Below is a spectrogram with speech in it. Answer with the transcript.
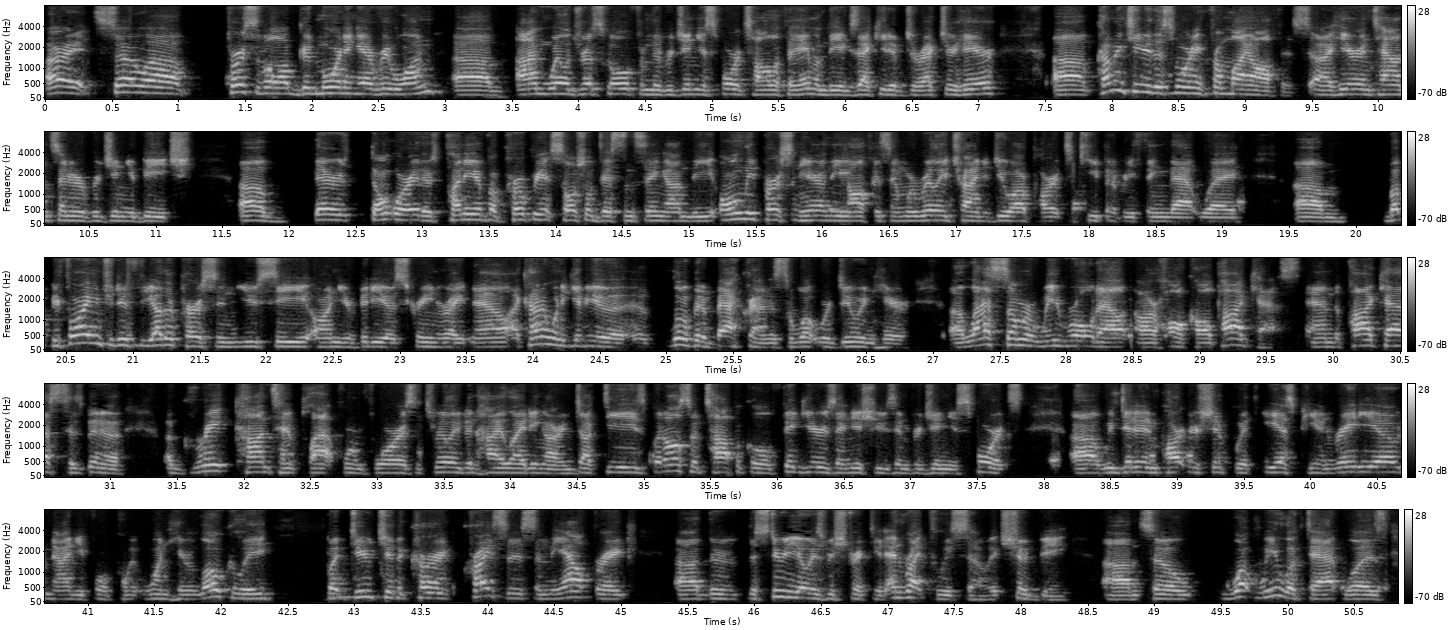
All right. So, uh, First of all, good morning, everyone. Uh, I'm Will Driscoll from the Virginia Sports Hall of Fame. I'm the executive director here. Uh, coming to you this morning from my office uh, here in Town Center, Virginia Beach. Uh, there's, don't worry, there's plenty of appropriate social distancing. I'm the only person here in the office, and we're really trying to do our part to keep everything that way. Um, but before I introduce the other person you see on your video screen right now, I kind of want to give you a, a, little bit of background as to what we're doing here. Uh, last summer, we rolled out our Hall Call podcast, and the podcast has been a a great content platform for us. It's really been highlighting our inductees, but also topical figures and issues in Virginia sports. Uh, we did it in partnership with ESPN Radio 94.1 here locally, but due to the current crisis and the outbreak, uh, the, the studio is restricted, and rightfully so. It should be. Um, so, what we looked at was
